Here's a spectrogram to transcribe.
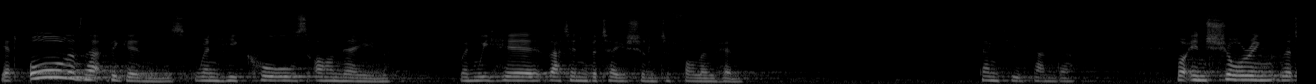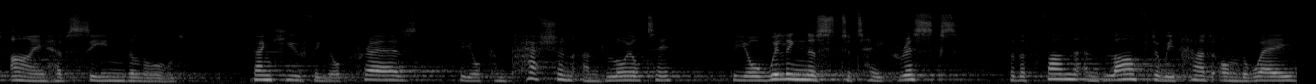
Yet all of that begins when he calls our name, when we hear that invitation to follow him. Thank you, Llandaff, for ensuring that I have seen the Lord. Thank you for your prayers, for your compassion and loyalty, for your willingness to take risks, for the fun and laughter we've had on the way,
